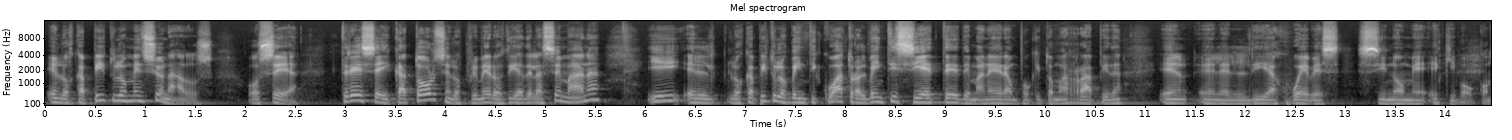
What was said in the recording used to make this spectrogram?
en los capítulos mencionados, o sea, 13 y 14 en los primeros días de la semana y los capítulos 24 al 27 de manera un poquito más rápida en, el día jueves, si no me equivoco.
